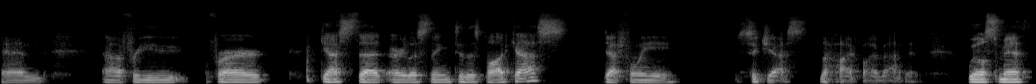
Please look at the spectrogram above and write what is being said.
And uh, for you for our guests that are listening to this podcast definitely suggest the high five habit will smith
